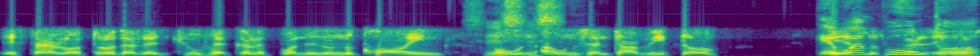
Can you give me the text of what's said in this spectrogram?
está el otro del enchufe que le ponen un coin sí, o un, sí, a un centavito Qué buen punto.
